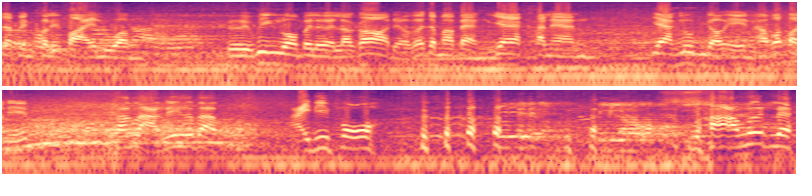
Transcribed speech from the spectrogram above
จะเป็นคอลิฟายรวม คือวิ่งรวมไปเลย แล้วก็เดี๋ยวก็จะมาแบ่งแยกคะแนนแยกรุ่นเราเองครับเพราะตอนนี้ข้างหลังนี่คือแบบ ID4 มามืดเลย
